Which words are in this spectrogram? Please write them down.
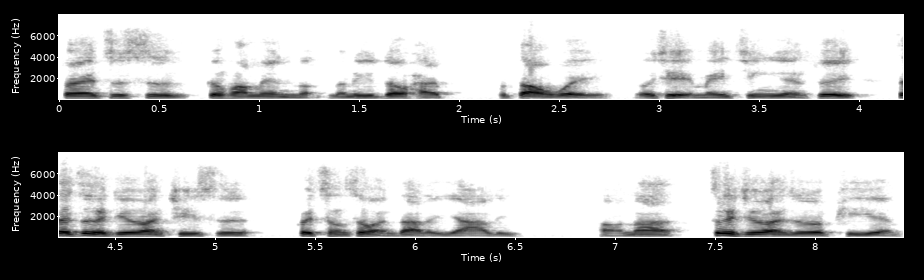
专业知识各方面能能力都还不到位，而且也没经验，所以在这个阶段其实会承受很大的压力。好，那这个阶段就是 PM。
